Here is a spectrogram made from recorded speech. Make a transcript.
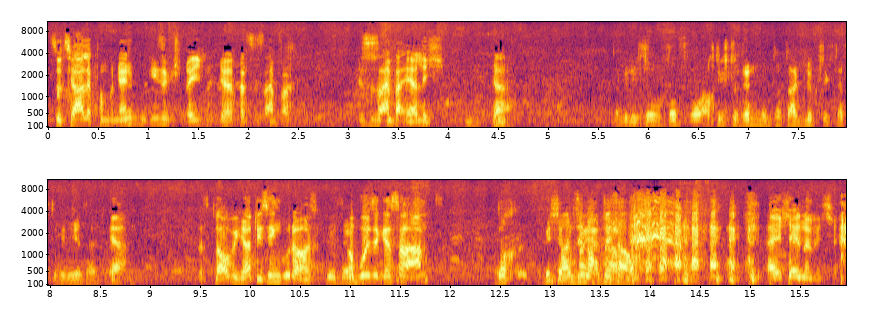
Soziale Komponenten, diese Gespräche hier, das ist einfach, es ist einfach ehrlich. Ja, Da bin ich so, so froh. Auch die Studenten sind total glücklich, dass sie wieder hier seid. ja. Das glaube ich, ja, die sehen gut aus. Sehen- Obwohl sie gestern Abend, Doch, bitte Sahen sie noch besser haben. aus. ja, ich erinnere mich.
